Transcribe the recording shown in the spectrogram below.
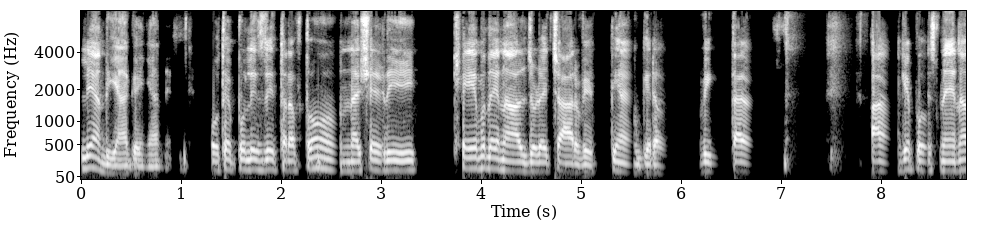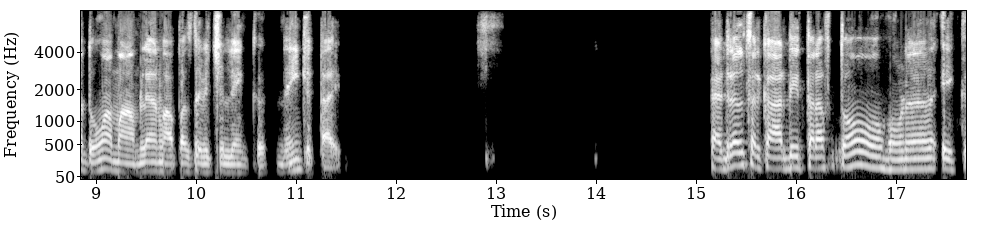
ਲਿਆਂਦੀਆਂ ਗਈਆਂ ਨੇ। ਉਥੇ ਪੁਲਿਸ ਦੀ ਤਰਫ ਤੋਂ ਨਸ਼ੇ ਦੀ ਖੇਪ ਦੇ ਨਾਲ ਜੁੜੇ ਚਾਰ ਵਿਅਕਤੀਆਂ ਨੂੰ ਗ੍ਰਿਫਤਾਰ ਕੀਤਾ। ਅੱਗੇ ਪੁਲਿਸ ਨੇ ਇਹਨਾਂ ਦੋਵਾਂ ਮਾਮਲਿਆਂ ਨੂੰ ਆਪਸ ਦੇ ਵਿੱਚ ਲਿੰਕ ਨਹੀਂ ਕੀਤਾ ਹੈ ਫੈਡਰਲ ਸਰਕਾਰ ਦੀ ਤਰਫ ਤੋਂ ਹੁਣ ਇੱਕ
